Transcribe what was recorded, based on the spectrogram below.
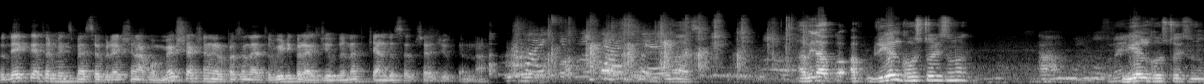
तो देखते हैं फिर मिक्स मैसेज रिएक्शन आपको मिक्स रिएक्शन अगर पसंद आए तो वीडियो को लाइक ज़रूर करना चैनल को सब्सक्राइब ज़रूर करना। है। अभी तो आपको अब रियल घोस्ट स्टोरी सुनो। रियल घोस्ट स्टोरी सुनो।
